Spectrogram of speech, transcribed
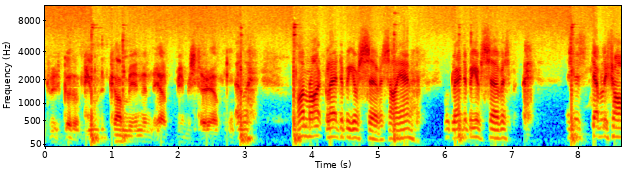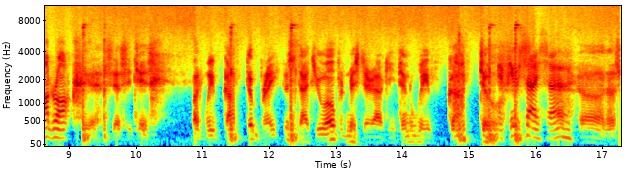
It was good of you to come in and help me, Mr. Elton. Oh, uh, I'm right glad to be of service, I am. I'm glad to be of service, but this is devilish hard rock. Yes, yes, it is. But we've got to break the statue open, Mr. Elkington. We've got to. If you say so. Ah, oh, those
